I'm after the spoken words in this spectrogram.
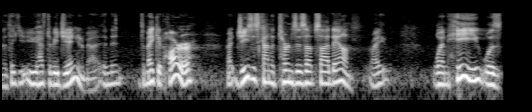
And I think you, you have to be genuine about it. And then to make it harder, right, Jesus kind of turns this upside down, right? When he was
